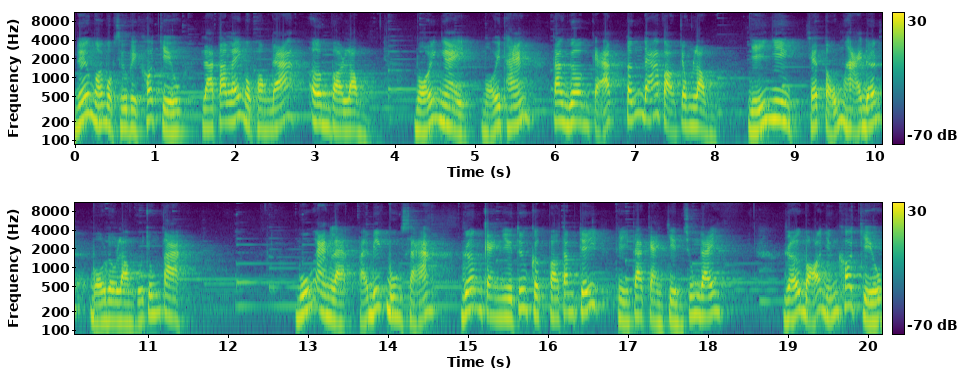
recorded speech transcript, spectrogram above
Nếu mỗi một sự việc khó chịu là ta lấy một hòn đá ôm vào lòng, mỗi ngày, mỗi tháng, ta gom cả tấn đá vào trong lòng, dĩ nhiên sẽ tổn hại đến bộ đồ lòng của chúng ta. Muốn an lạc phải biết buông xả, gom càng nhiều tiêu cực vào tâm trí thì ta càng chìm xuống đáy gỡ bỏ những khó chịu,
